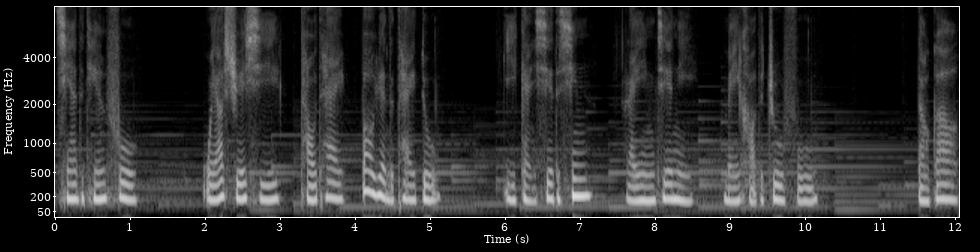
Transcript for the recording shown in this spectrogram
亲爱的天父，我要学习淘汰抱怨的态度，以感谢的心来迎接你美好的祝福。祷告。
